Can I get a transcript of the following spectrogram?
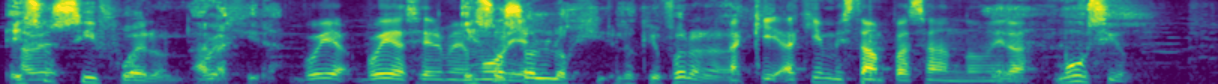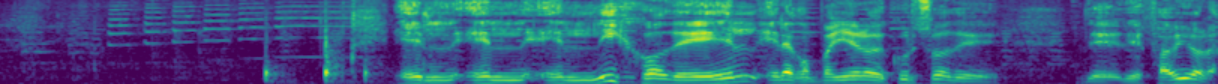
Esos ver, sí fueron a la gira. Voy a, voy a hacer memoria. Esos son los, los que fueron a la Aquí, aquí me están pasando, mira. Eh, Mucio. El, el- el hijo de él era compañero de curso de, de- de Fabiola.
